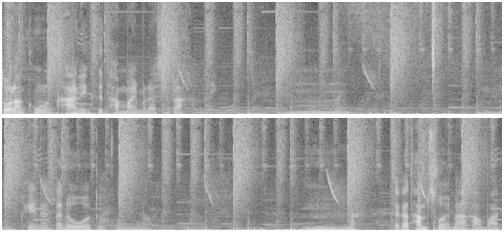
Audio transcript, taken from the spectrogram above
ตัวหลังคงหลังคานี่คือทำใหม่หมดแล้วใช่ปะทำไมหมดเลยอืใหม่มหมดเลยอืมโอเคนะก็ดูไว่าเป็นความรู้อืมนะแต่ก็ทำสวยมากครับวัด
